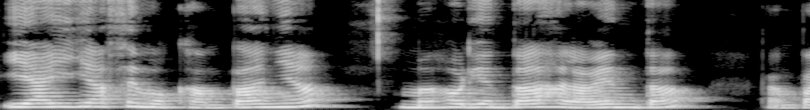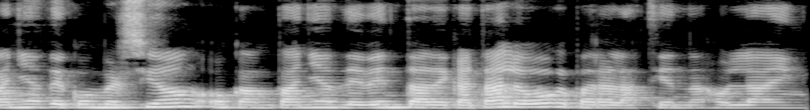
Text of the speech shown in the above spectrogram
Y ahí ya hacemos campañas más orientadas a la venta, campañas de conversión o campañas de venta de catálogo, que para las tiendas online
